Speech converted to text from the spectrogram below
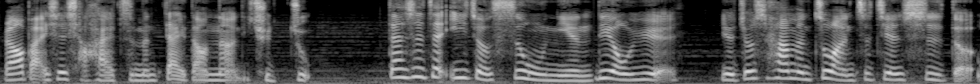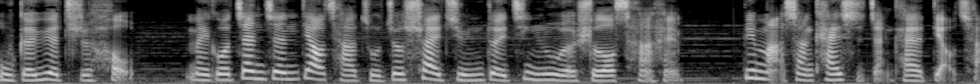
然后把一些小孩子们带到那里去住。但是在一九四五年六月，也就是他们做完这件事的五个月之后，美国战争调查组就率军队进入了 Schloss Hartheim，并马上开始展开了调查。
